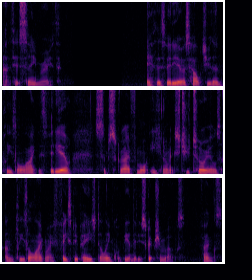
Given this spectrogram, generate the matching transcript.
at its same rate. If this video has helped you then please like this video, subscribe for more economics tutorials and please like my Facebook page, the link will be in the description box. Thanks.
